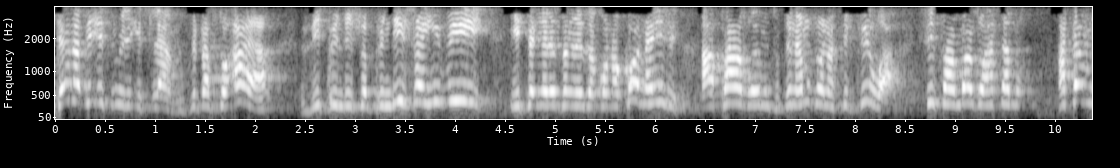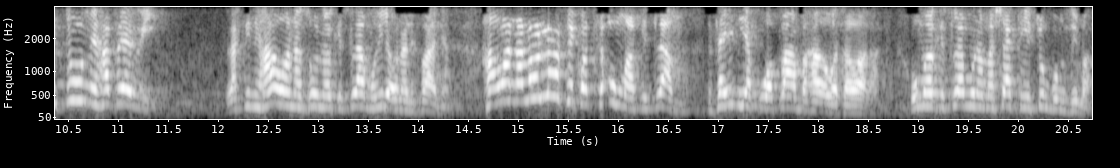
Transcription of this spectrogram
Tena biismi islam zitafutwa aya zipindishwe pindishwe hivi itengenezwe kona kona hivi apambwe mtu. Tena mtu anasifiwa. Sifa ambazo hata hata mtume hapewi. Lakini hawa wanazoona wa Kiislamu ile wanalifanya. Hawana lolote katika umma wa Kiislamu zaidi ya kuwapamba hawa watawala. Umma wa Kiislamu na mashakili chungu mzima.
